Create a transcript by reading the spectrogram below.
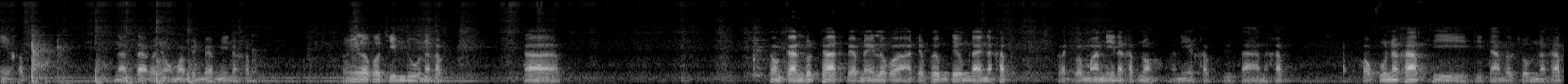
นี่ครับ หน้าตาก็จะออก มาเป็นแบบนี้นะครับ ตรงนี้เราก็ชิมดูนะครับ ถ้า ต้องการรสชาติแบบไหนเราก็อาจจะเพิ่มเติมได้นะครับก็ประมาณนี้นะครับเนาะ อันนี้ครับคือซ่านะครับ ขอบคุณนะครับที่ติดตามรับชมนะครับ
